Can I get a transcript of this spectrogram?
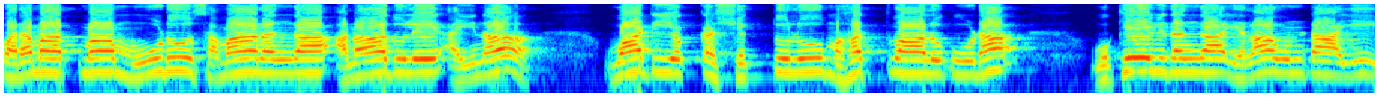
పరమాత్మ మూడు సమానంగా అనాదులే అయినా వాటి యొక్క శక్తులు మహత్వాలు కూడా ఒకే విధంగా ఎలా ఉంటాయి?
